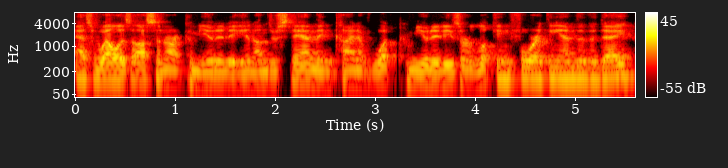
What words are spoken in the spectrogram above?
as well as us and our community and understanding kind of what communities are looking for at the end of the day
